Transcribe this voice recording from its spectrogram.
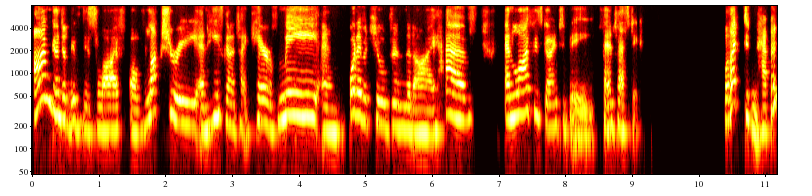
I'm going to live this life of luxury, and he's going to take care of me and whatever children that I have. And life is going to be fantastic. Well, that didn't happen.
